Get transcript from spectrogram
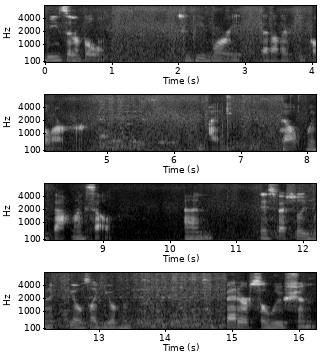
reasonable to be worried that other people are hurt. I've dealt with that myself. And especially when it feels like you have a better solution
